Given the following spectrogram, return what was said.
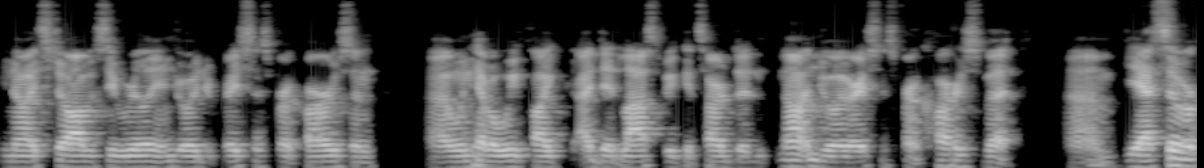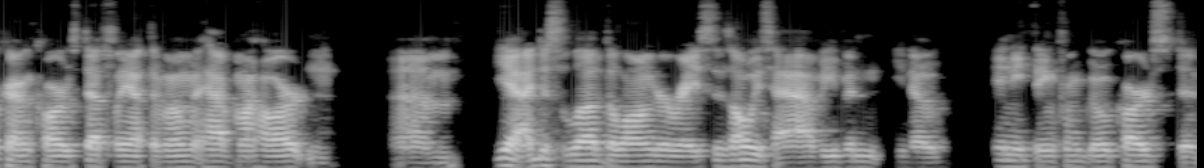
you know, I still obviously really enjoyed racing sprint cars, and uh, when you have a week like I did last week, it's hard to not enjoy racing sprint cars, but um, yeah, Silver Crown cars definitely at the moment have my heart, and um, yeah, I just love the longer races. Always have, even you know anything from go karts to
